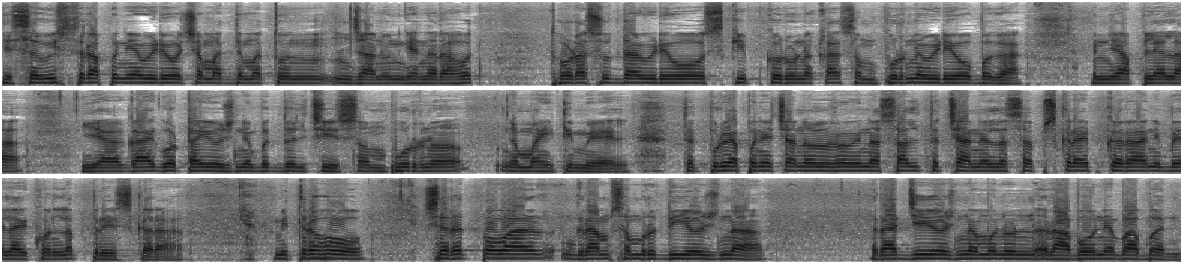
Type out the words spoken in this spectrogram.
हे सविस्तर आपण या व्हिडिओच्या माध्यमातून जाणून घेणार आहोत. थोडासुद्धा व्हिडिओ स्किप करू नका संपूर्ण व्हिडिओ बघा. म्हणजे आपल्याला या गाय गोटा योजनेबद्दलची संपूर्ण माहिती मिळेल. तत्पूर्वी आपण या चॅनलवर नवीन असाल तर चॅनलला सबस्क्राईब करा आणि बेल आयकॉनला प्रेस करा. मित्र हो शरद पवार ग्राम समृद्धी योजना राज्य योजना म्हणून राबवण्याबाबत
